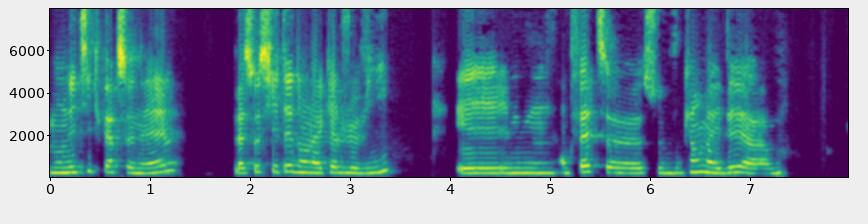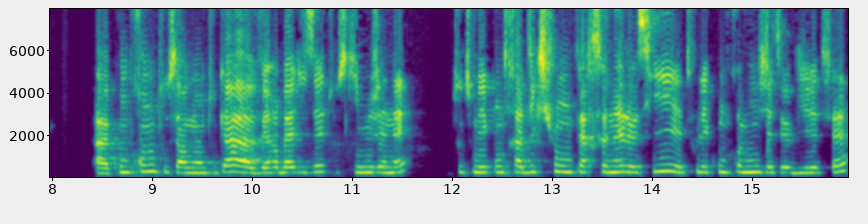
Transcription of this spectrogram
mon éthique personnelle, la société dans laquelle je vis? Et en fait, ce bouquin m'a aidé à, à comprendre tout ça, ou en tout cas à verbaliser tout ce qui me gênait toutes mes contradictions personnelles aussi et tous les compromis que j'étais obligée de faire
